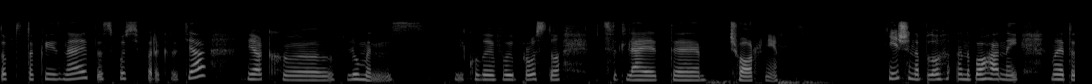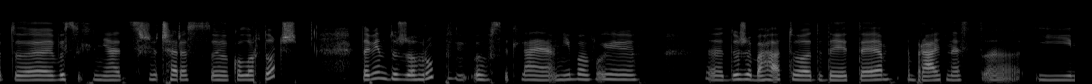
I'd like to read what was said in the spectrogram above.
Тобто такий, знаєте, спосіб перекриття, як люменс, і коли ви просто підсвітляєте чорні. Є ще непоганий метод е, висвітлення через е, Color Dodge, та він дуже груб висвітляє, ніби ви Е, дуже багато додаєте brightness е, і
